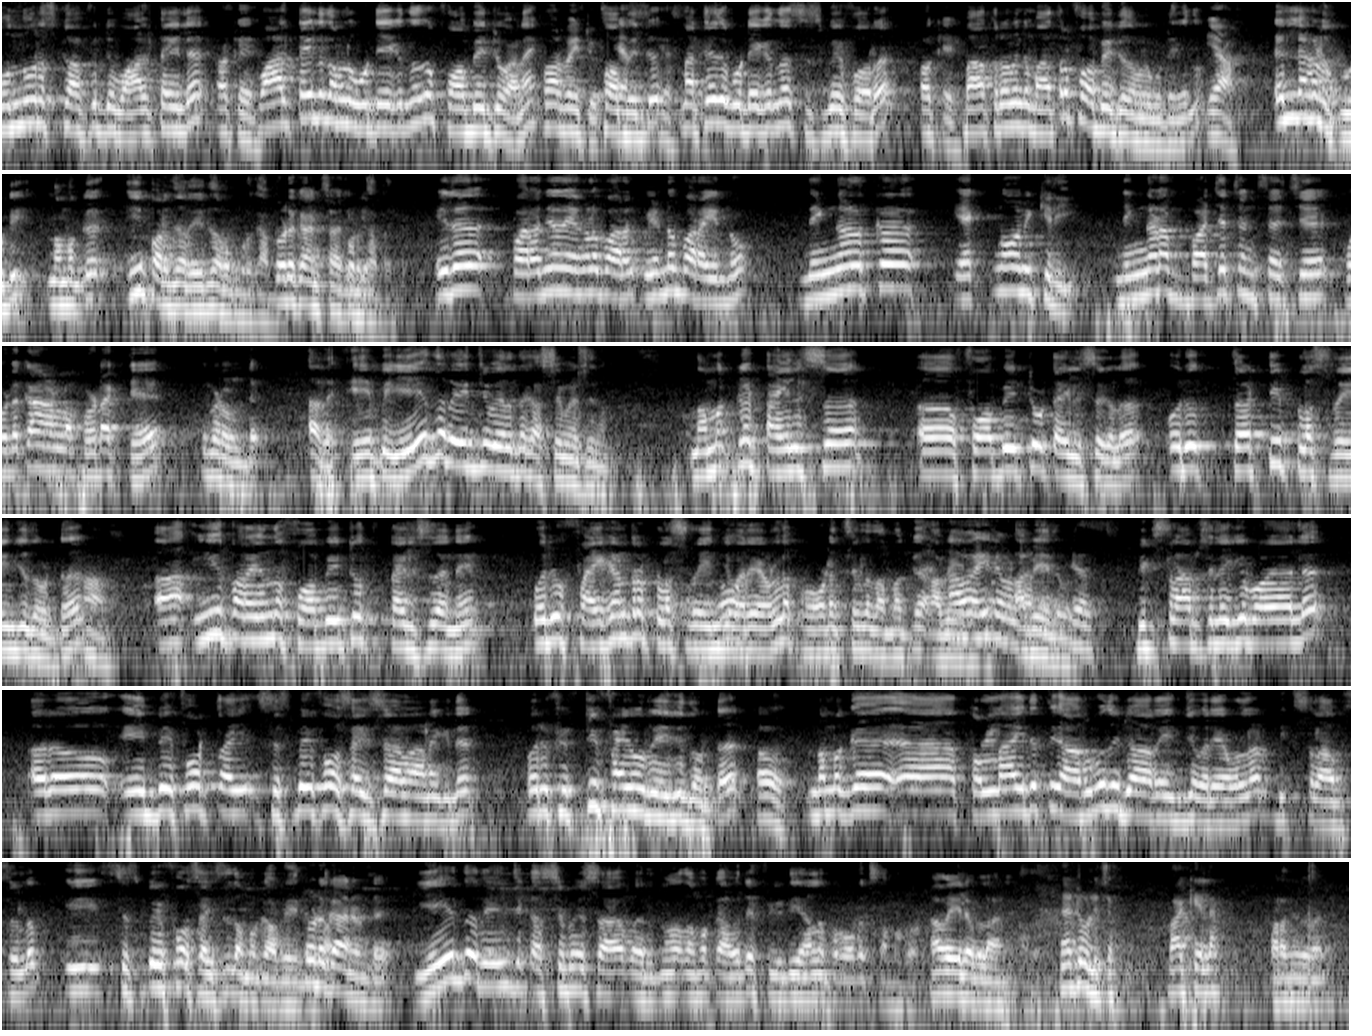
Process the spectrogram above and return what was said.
മുന്നൂറ് square feet wall tile okay wall tile നമ്മൾ കൂട്ടിയേക്കുന്നത് ഫോർ ബൈ ടു ആണ്. Four by two four by two മറ്റേത് കൂട്ടിയേക്കുന്നത് സിക്സ് ബൈ ഫോർ ഓക്കെ ബാത്റൂമിന് മാത്രം ഫോർ ബൈ ടു നമ്മൾ കൂട്ടിയേക്കുന്നു. എല്ലാം കൂടെ കൂടി നമുക്ക് ഈ പറഞ്ഞ റേറ്റ് നമുക്ക് കൊടുക്കാം കൊടുക്കാൻ സാധിക്കും. കൊടുക്കാൻ പറ്റും. ഇത് പറഞ്ഞത് ഞങ്ങൾ വീണ്ടും പറയുന്നു. നിങ്ങൾക്ക് എക്കണോമിക്കലി നിങ്ങളുടെ ബഡ്ജറ്റ് അനുസരിച്ച് കൊടുക്കാനുള്ള പ്രൊഡക്റ്റ് ഇവിടെ ഉണ്ട്. അതെ ഇപ്പോൾ ഏത് റേഞ്ച് വരുന്ന കസ്റ്റമേഴ്സിനും നമുക്ക് ടൈൽസ് ഫോർ ബൈ ടു ടൈൽസുകൾ ഒരു തേർട്ടി പ്ലസ് റേഞ്ച് തൊട്ട് ഈ പറയുന്ന ഫോർ ബൈ ടു ടൈൽസ് തന്നെ ഒരു ഫൈവ് ഹൺഡ്രഡ് പ്ലസ് റേഞ്ച് വരെയുള്ള പ്രോഡക്ട്സുകൾ നമുക്ക് അവൈലബിൾ. ബിഗ് സ്ലാബ്സിലേക്ക് പോയാൽ ഒരു eight by four six by four സൈസുകളാണെങ്കിൽ ഒരു ഫിഫ്റ്റി ഫൈവ് റേഞ്ച് തൊട്ട് നമുക്ക് തൊള്ളായിരത്തി അറുപത് രൂപ റേഞ്ച് വരെയുള്ള ബിഗ് സ്ലാബ്സുകളും ഈ സിക്സ് ബൈ ഫോർ സൈസ് നമുക്ക് അവൈലബിൾ കൊടുക്കാനുണ്ട്. ഏത് റേഞ്ച് കസ്റ്റമേഴ്സ് വരുന്നോ നമുക്ക് അവരെ ഫീഡ് ചെയ്യാനുള്ള പ്രോഡക്റ്റ്സ് നമുക്ക് അവൈലബിൾ ആണ്. നേരത്തെ വിളിച്ചോ. ബാക്കിയെല്ലാം പറഞ്ഞതുപോലെ.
